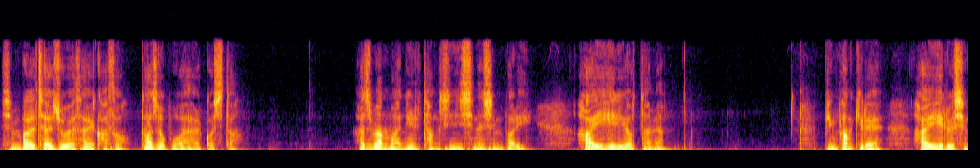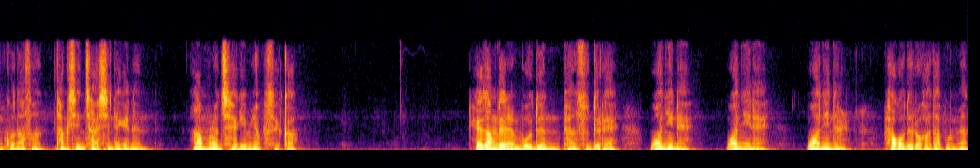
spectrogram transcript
신발 제조회사에 가서 따져보아야 할 것이다. 하지만 만일 당신이 신은 신발이 하이힐이었다면 빙판길에 하이힐을 신고 나선 당신 자신에게는 아무런 책임이 없을까? 해당되는 모든 변수들의 원인에 원인에 원인을 파고 들어가다 보면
